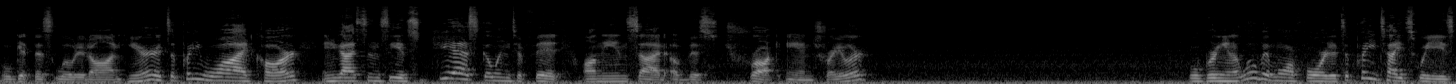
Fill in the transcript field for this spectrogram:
we'll get this loaded on here. It's a pretty wide car and you guys can see it's just going to fit on the inside of this truck and trailer will bring in a little bit more forward. It's a pretty tight squeeze,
